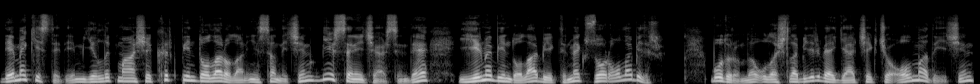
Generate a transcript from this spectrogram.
Demek istediğim yıllık maaşı 40 bin dolar olan insan için bir sene içerisinde 20 bin dolar biriktirmek zor olabilir. Bu durumda ulaşılabilir ve gerçekçi olmadığı için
